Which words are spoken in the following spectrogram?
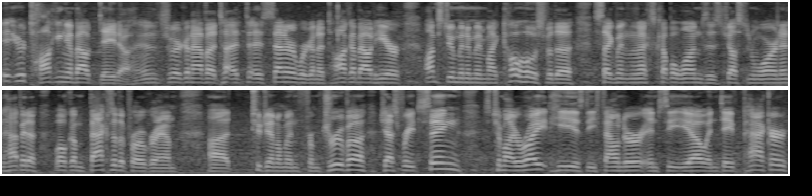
it, you're talking about data. And so we're going to have a, center we're going to talk about here. I'm Stu Miniman, my co-host for the segment in the next couple ones is Justin Warren, and happy to welcome back to the program uh, two gentlemen from Druva, Jaspreet Singh, to my right, he is the founder and CEO, and Dave Packer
